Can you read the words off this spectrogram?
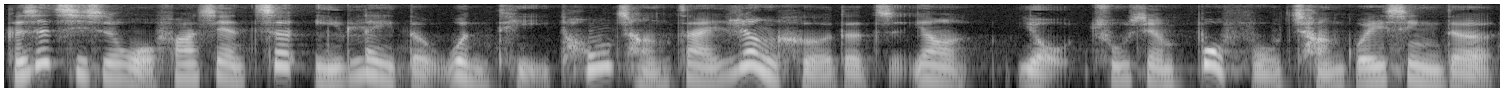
可是其实我发现这一类的问题，通常在任何的只要有出现不符常规性的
